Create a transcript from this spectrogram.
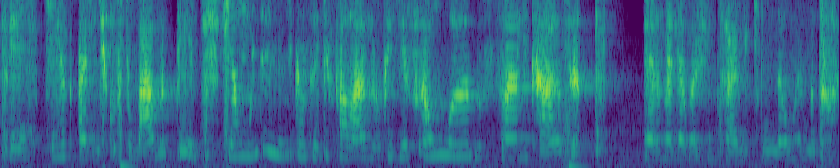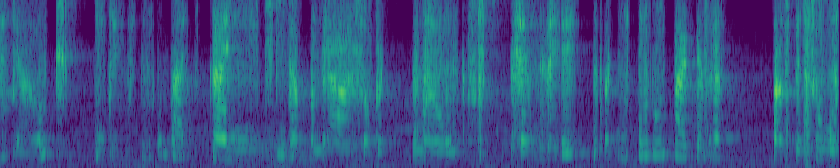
do que a gente, tinha, a gente costumava ter. Tinha muita gente que eu sei que falava, eu queria ficar um ano só em casa. É, mas agora a gente sabe que não é muito legal. E que a gente tem vontade de sair, de dar um abraço, apertar a mão, um beijo. A gente tem vontade de abraçar as pessoas,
